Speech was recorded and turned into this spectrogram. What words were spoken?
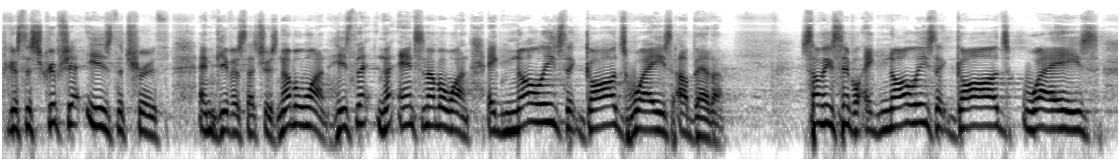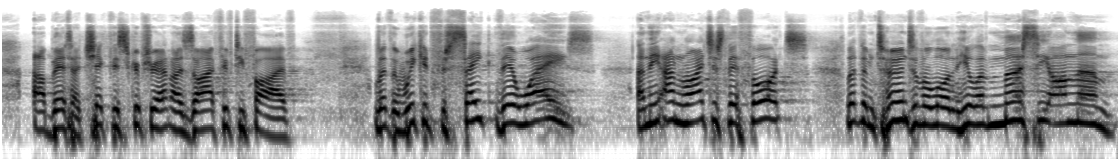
because the scripture is the truth and give us that truth. Number one, here's the answer number one acknowledge that God's ways are better. Something simple. Acknowledge that God's ways are better. Check this scripture out in Isaiah 55. Let the wicked forsake their ways and the unrighteous their thoughts. Let them turn to the Lord and he'll have mercy on them.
